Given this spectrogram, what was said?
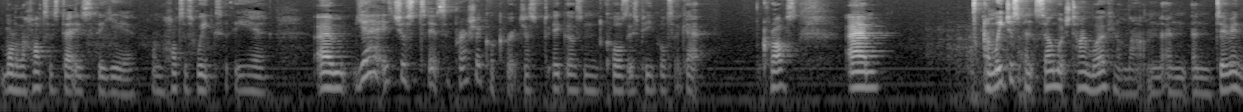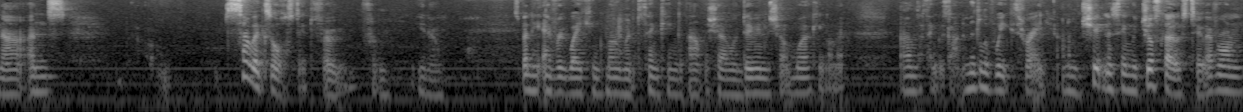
one of the hottest days of the year, of the hottest weeks of the year. Um, yeah, it's just it's a pressure cooker. It just it goes and causes people to get cross. Um, and we just spent so much time working on that and, and, and doing that and so exhausted from you know spending every waking moment thinking about the show and doing the show and working on it. And I think it was like the middle of week three and I'm shooting a scene with just those two. Everyone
